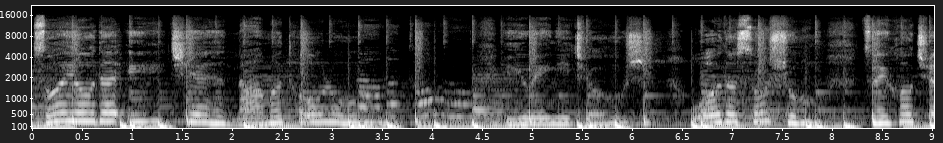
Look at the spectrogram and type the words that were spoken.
所有的一切那么投入，以为你就是我的所属。最后却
